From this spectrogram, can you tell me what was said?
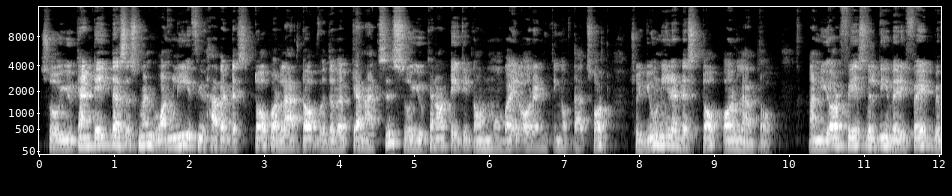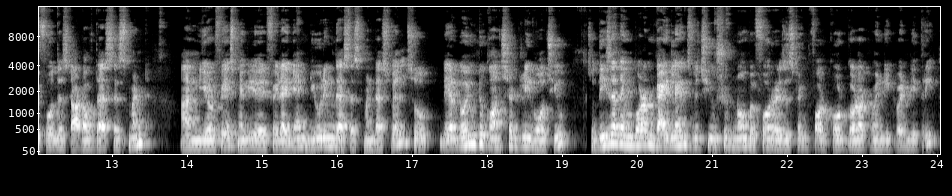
So you can take the assessment only if you have a desktop or laptop with the webcam access. So you cannot take it on mobile or anything of that sort. So you need a desktop or laptop. And your face will be verified before the start of the assessment and your face may be verified again during the assessment as well so they are going to constantly watch you so these are the important guidelines which you should know before registering for code goda 2023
